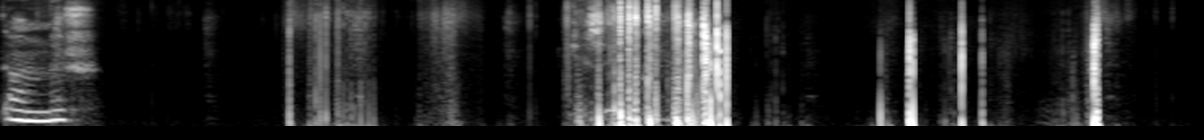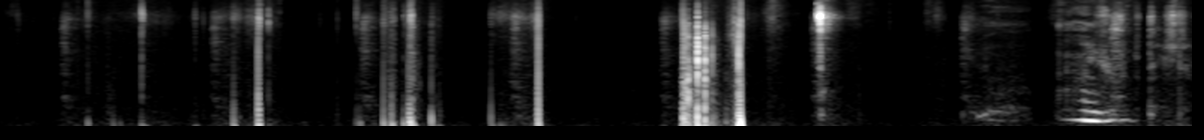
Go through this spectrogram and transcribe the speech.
Tamamdır. Kesin bakalım. Ay şu taşlar.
